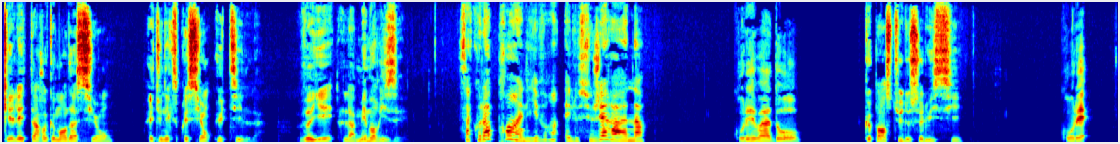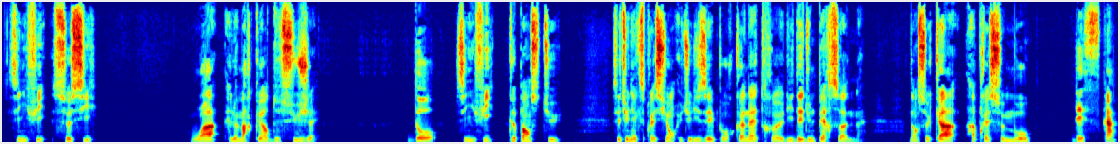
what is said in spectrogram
Quelle est ta recommandation est une expression utile. Veuillez la mémoriser. Sakura prend un livre et le suggère à Anna. Que penses-tu de celui-ci? Signifie ceci. Wa est le marqueur de sujet. Do signifie que penses-tu? C'est une expression utilisée pour connaître l'idée d'une personne. Dans ce cas, après ce mot, Deska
